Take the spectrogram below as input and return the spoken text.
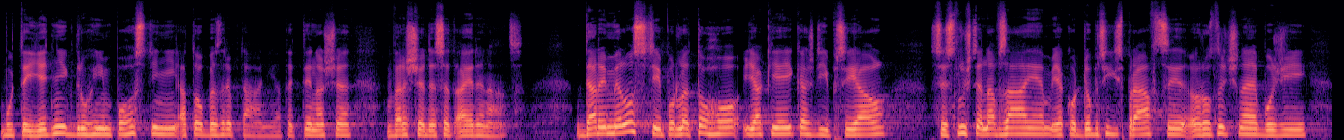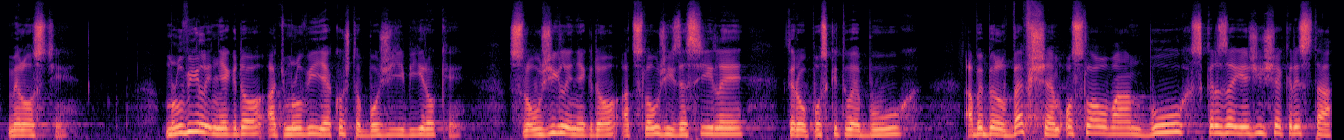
Buďte jedni k druhým pohostinní a to bez reptání. A teď ty naše verše 10 a 11. Dary milosti podle toho, jak jej každý přijal, si služte navzájem jako dobří správci rozličné boží milosti. Mluví-li někdo, ať mluví jakožto boží výroky. Slouží-li někdo, ať slouží ze síly, kterou poskytuje Bůh, aby byl ve všem oslavován Bůh skrze Ježíše Krista.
